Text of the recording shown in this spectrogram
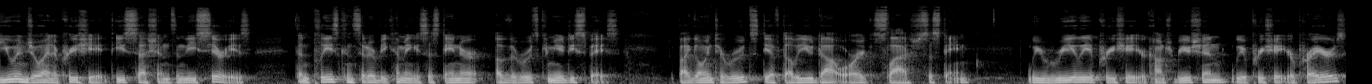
you enjoy and appreciate these sessions and these series, then please consider becoming a sustainer of the Roots community space by going to rootsdfw.org/sustain. We really appreciate your contribution, we appreciate your prayers,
